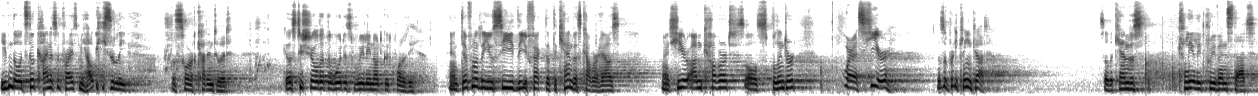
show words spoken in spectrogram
even though it still kind of surprised me how easily the sword cut into it. Goes to show that the wood is really not good quality. And definitely you see the effect that the canvas cover has. Right here uncovered, it's all splintered. Whereas here, this is a pretty clean cut. So the canvas clearly prevents that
